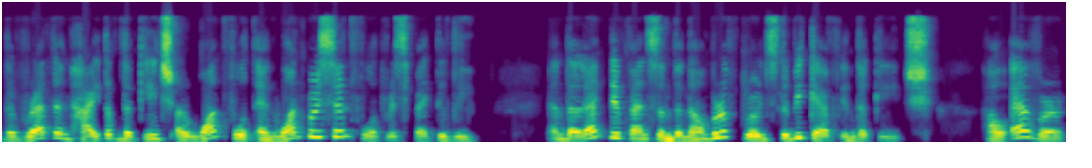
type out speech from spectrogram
The breadth and height of the cage are 1 foot and 1 percent foot respectively, and the length depends on the number of birds to be kept in the cage. However,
